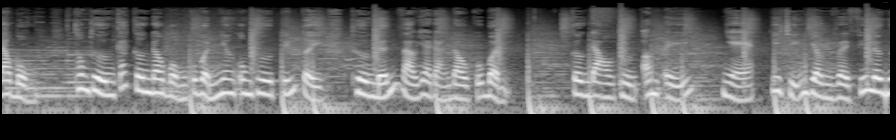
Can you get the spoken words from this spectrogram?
Đau bụng Thông thường các cơn đau bụng của bệnh nhân ung thư tuyến tụy thường đến vào giai đoạn đầu của bệnh. Cơn đau thường âm ỉ, nhẹ, di chuyển dần về phía lưng.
